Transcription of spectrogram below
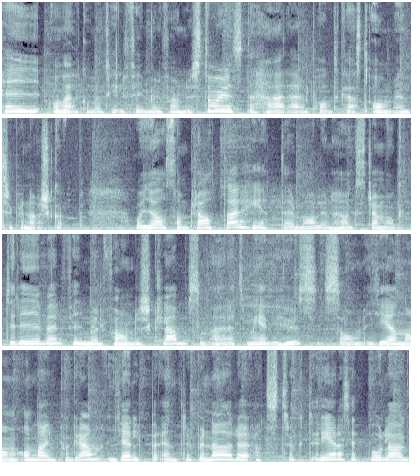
Hej och välkommen till Female Founder Stories. Det här är en podcast om entreprenörskap. Och jag som pratar heter Malin Högström och driver Female Founders Club som är ett mediehus som genom onlineprogram hjälper entreprenörer att strukturera sitt bolag,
